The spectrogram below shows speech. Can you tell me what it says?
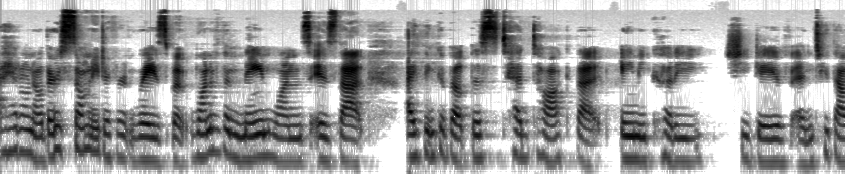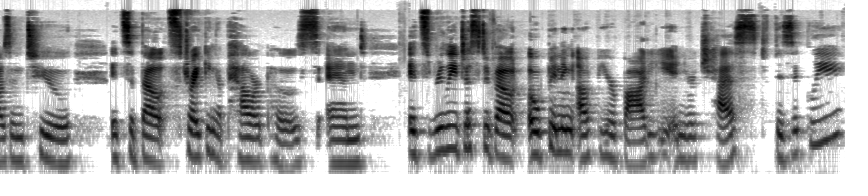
I don't know, there's so many different ways, but one of the main ones is that I think about this TED talk that Amy Cuddy she gave in 2002. It's about striking a power pose and it's really just about opening up your body and your chest physically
